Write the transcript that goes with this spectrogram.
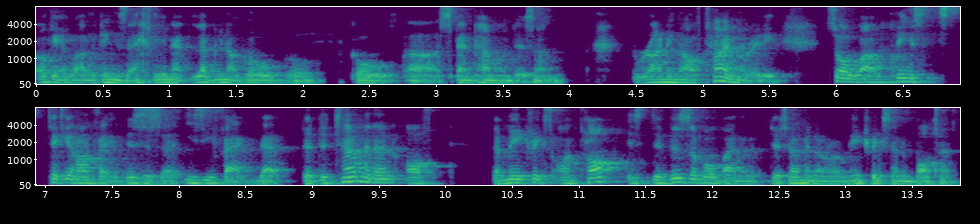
okay, well, the thing is actually let, let me not go go go uh, spend time on this. I'm running out of time already. So well, the thing is, take it on faith. This is an easy fact that the determinant of the matrix on top is divisible by the determinant of the matrix on the bottom,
